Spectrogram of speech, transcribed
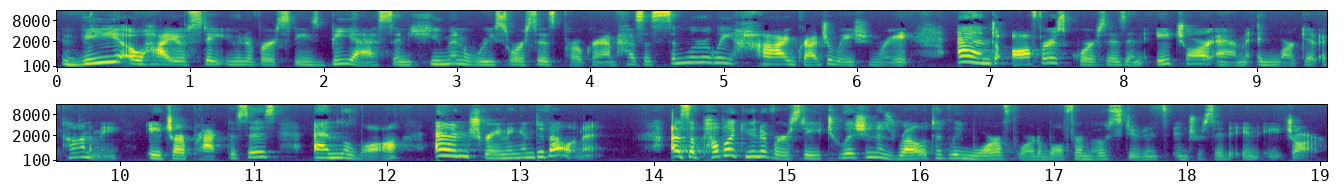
The Ohio State University's BS in Human Resources program has a similarly high graduation rate and offers courses in HRM and market economy, HR practices and the law, and training and development. As a public university, tuition is relatively more affordable for most students interested in HR.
